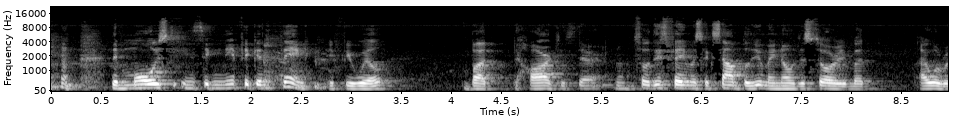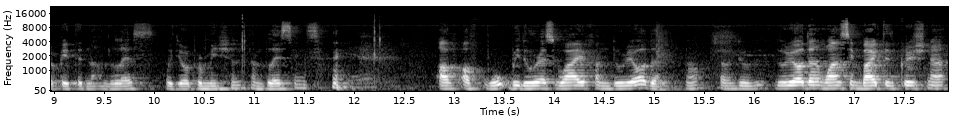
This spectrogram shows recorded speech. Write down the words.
the most insignificant thing, if you will, but the heart is there. So, this famous example, you may know the story, but I will repeat it nonetheless, with your permission and blessings, of, of Vidura's wife and Duryodhan. No? So, Duryodhan once invited Krishna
